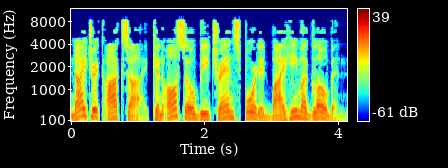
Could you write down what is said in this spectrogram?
Nitric oxide can also be transported by hemoglobin,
